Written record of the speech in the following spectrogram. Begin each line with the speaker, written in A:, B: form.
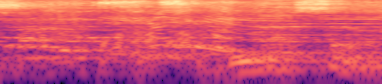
A: Myself.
